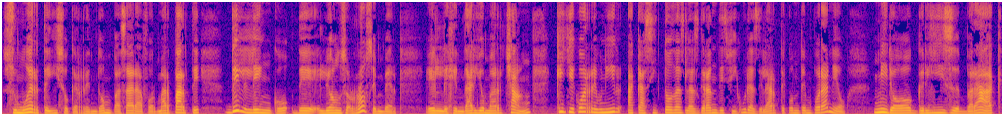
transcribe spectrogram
Su muerte hizo que Rendón pasara a formar parte del elenco de Leons Rosenberg, el legendario Marchand, que llegó a reunir a casi todas las grandes figuras del arte contemporáneo, Miró, Gris, Braque,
